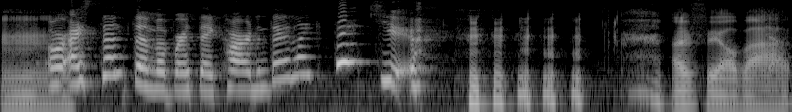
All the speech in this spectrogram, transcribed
Mm. or I sent them a birthday card and they're like thank you I feel that.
